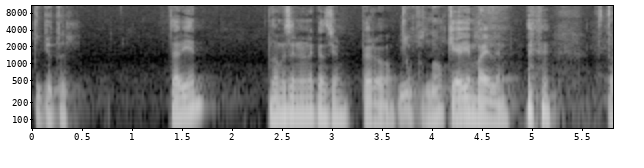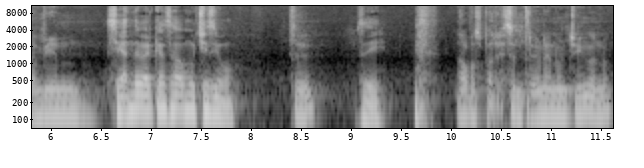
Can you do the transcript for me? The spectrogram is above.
¿Y qué tal? Está bien. No me sé ni una canción, pero No, pues no. qué bien bailan. Están bien. Se han de haber cansado muchísimo. ¿Sí? Sí, No, pues para eso entrenan un chingo, ¿no?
